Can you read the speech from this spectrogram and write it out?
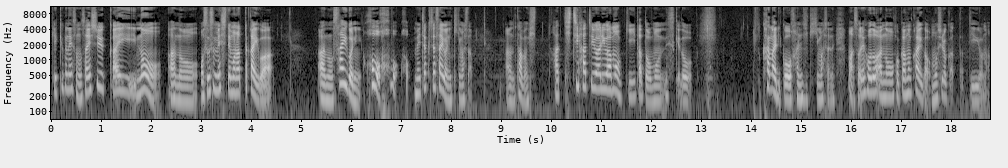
結局ね、その最終回の、あの、おすすめしてもらった回は、あの、最後に、ほぼ、ほぼ、めちゃくちゃ最後に聞きました。あの、多分、7、8割はもう聞いたと思うんですけど、かなり後半に聞きましたね。まあ、それほど、あの、他の回が面白かったっていうような、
